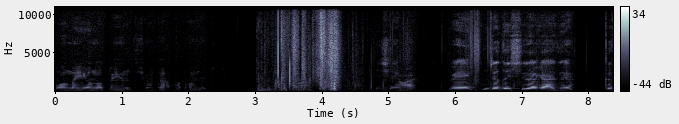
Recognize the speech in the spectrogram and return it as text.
olmayı unutmayın. Şurada abone tamam bir şey var. Ve cadı işi de geldi. Kız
